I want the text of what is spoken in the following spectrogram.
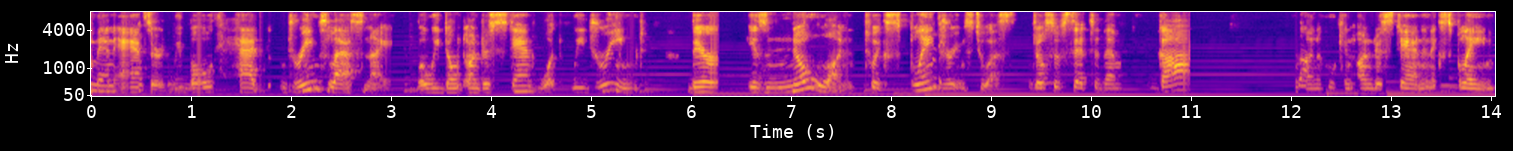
men answered, We both had dreams last night, but we don't understand what we dreamed. There is no one to explain dreams to us. Joseph said to them, God, one who can understand and explain.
